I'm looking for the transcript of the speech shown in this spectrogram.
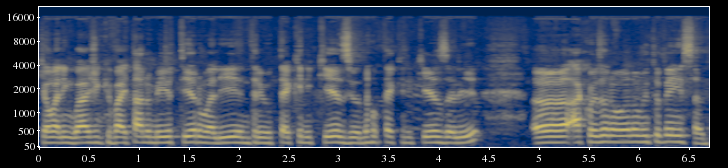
que é uma linguagem que vai estar no meio termo ali entre o tecniquez e o não tecniquez ali, uh, a coisa não anda muito bem, sabe?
